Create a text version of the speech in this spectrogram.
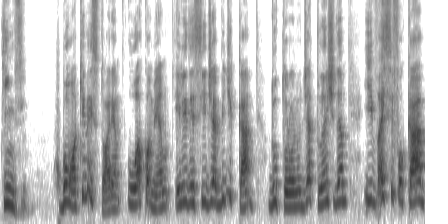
15. Bom, aqui na história, o Aquaman ele decide abdicar do trono de Atlântida e vai se focar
